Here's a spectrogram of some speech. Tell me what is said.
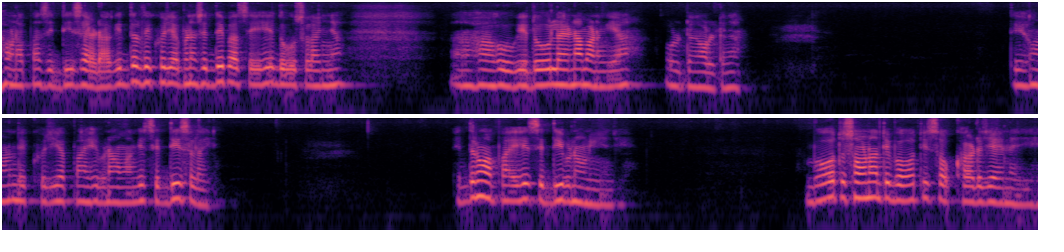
ਹੁਣ ਆਪਾਂ ਸਿੱਧੀ ਸਾਈਡ ਆ ਗਏ। ਇੱਧਰ ਦੇਖੋ ਜੀ, ਆਪਣਾ ਸਿੱਧੇ ਪਾਸੇ ਇਹ ਦੋ ਸਲਾਈਆਂ ਆਹ ਹੋ ਗਏ, ਦੋ ਲਾਈਨਾਂ ਬਣ ਗਈਆਂ, ਉਲਟੀਆਂ ਉਲਟੀਆਂ। ਤੇ ਹੁਣ ਦੇਖੋ ਜੀ, ਆਪਾਂ ਇਹ ਬਣਾਵਾਂਗੇ ਸਿੱਧੀ ਸਲਾਈ। ਇਧਰੋਂ ਆਪਾਂ ਇਹ ਸਿੱਧੀ ਬਣਾਉਣੀ ਹੈ ਜੀ। ਬਹੁਤ ਸੋਹਣਾ ਤੇ ਬਹੁਤ ਹੀ ਸੌਖਾ ਡਿਜ਼ਾਈਨ ਹੈ ਜੀ।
